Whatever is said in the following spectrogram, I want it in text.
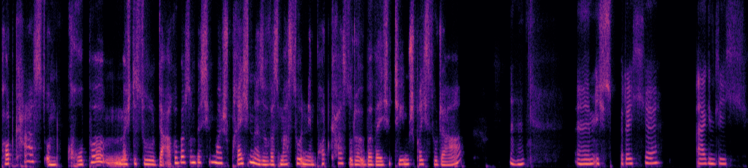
Podcast und Gruppe. Möchtest du darüber so ein bisschen mal sprechen? Also was machst du in dem Podcast oder über welche Themen sprichst du da? Mhm. Ähm, ich spreche eigentlich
